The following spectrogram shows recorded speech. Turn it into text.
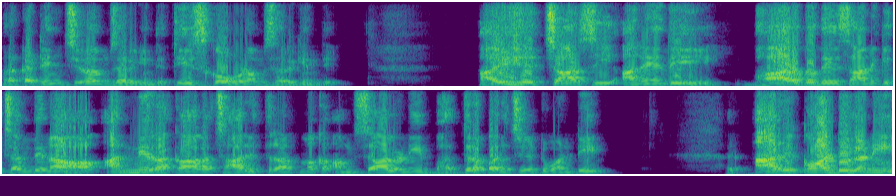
ప్రకటించడం జరిగింది తీసుకోవడం జరిగింది. ఐహెచ్ఆర్సి అనేది భారతదేశానికి చెందిన అన్ని రకాల చారిత్రాత్మక అంశాలని భద్రపరిచేటువంటి ఆ రికార్డులని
